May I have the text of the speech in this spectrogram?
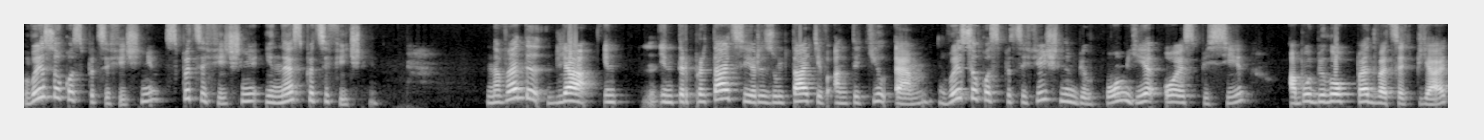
високоспецифічні, специфічні і неспецифічні. Для інтерпретації результатів антитіл М високоспецифічним білком є ОСПС або білок П25.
